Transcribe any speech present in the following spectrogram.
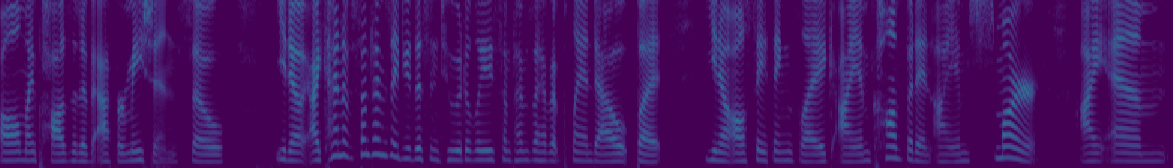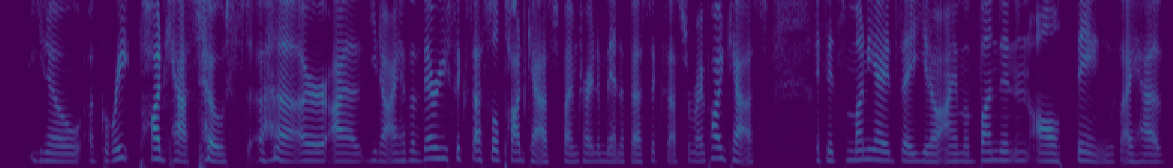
all my positive affirmations. So, you know, I kind of sometimes I do this intuitively, sometimes I have it planned out, but, you know, I'll say things like, I am confident, I am smart, I am you know, a great podcast host, uh, or, uh, you know, I have a very successful podcast if I'm trying to manifest success for my podcast. If it's money, I'd say, you know, I'm abundant in all things. I have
